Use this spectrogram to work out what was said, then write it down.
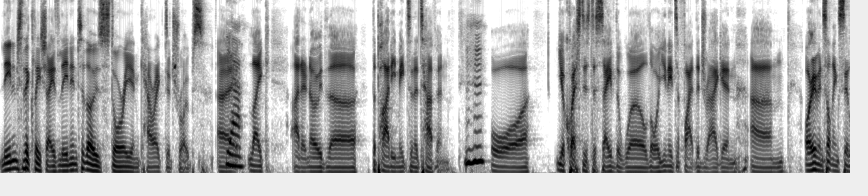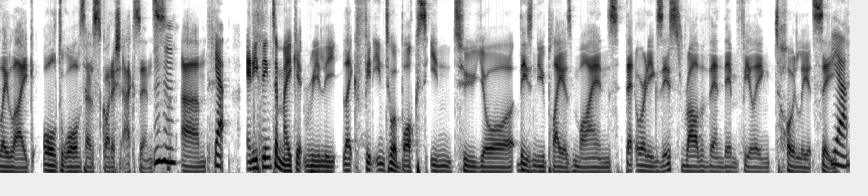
lean into the cliches, lean into those story and character tropes. Uh, Yeah. like I don't know the the party meets in a tavern, or your quest is to save the world, or you need to fight the dragon, um, or even something silly like all dwarves have Scottish accents. Um, Yeah. anything to make it really like fit into a box into your these new players' minds that already exists, rather than them feeling totally at sea. Yeah.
